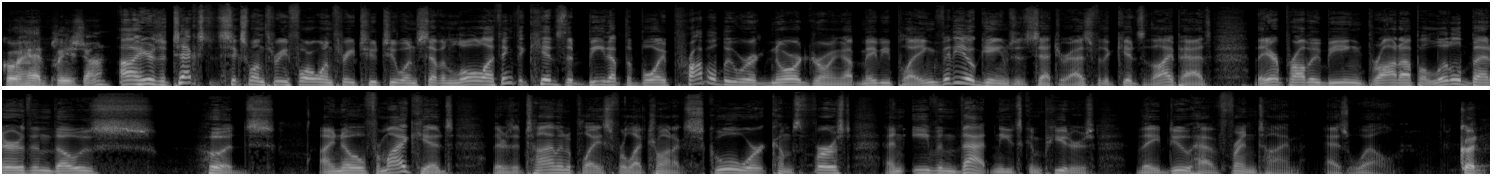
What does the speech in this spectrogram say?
Go ahead, please, John. Uh, here's a text at 613-413-2217. Lowell, I think the kids that beat up the boy probably were ignored growing up, maybe playing video games, etc. As for the kids with iPads, they are probably being brought up a little better than those hoods. I know for my kids, there's a time and a place for electronics. Schoolwork comes first, and even that needs computers. They do have friend time as well. Good.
